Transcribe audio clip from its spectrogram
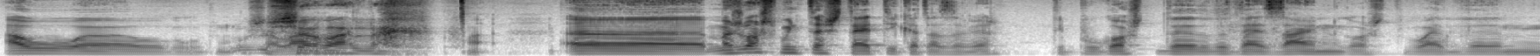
Há o. ah, o, o O Shalana. Shalana. Ah, ah, mas gosto muito da estética, estás a ver? Tipo, gosto de, de design, gosto bué de. hum,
